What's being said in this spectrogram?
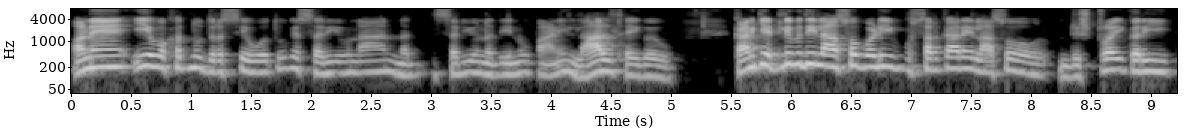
અને એ વખતનું દ્રશ્ય એવું હતું કે સરયુના સરયુ નદીનું પાણી લાલ થઈ ગયું. કારણ કે એટલી બધી લાશો પડી સરકારે લાશો ડિસ્ટ્રોય કરી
